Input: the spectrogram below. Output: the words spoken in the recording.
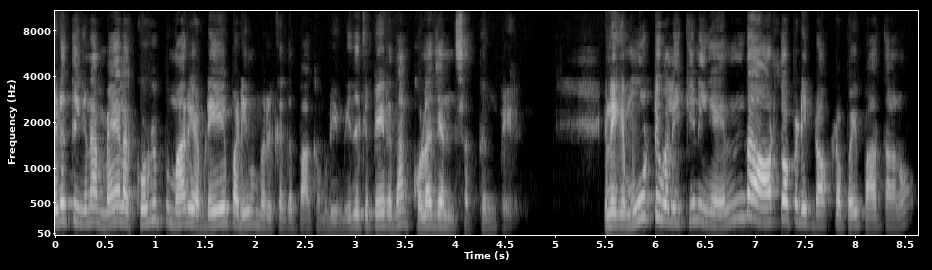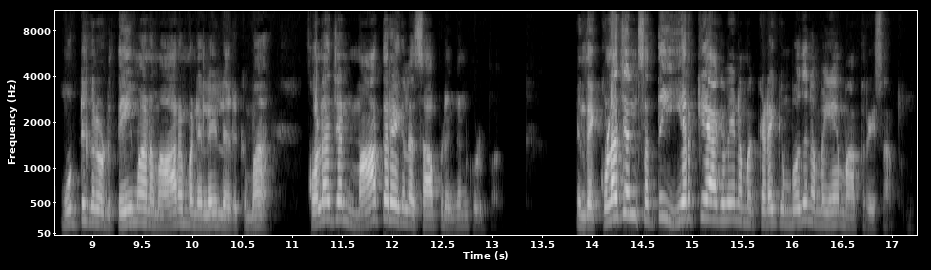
எடுத்தீங்கன்னா மேலே கொழுப்பு மாதிரி அப்படியே படிவம் இருக்கிறத பார்க்க முடியும். இதுக்கு பேர் தான் கொலஜன் சத்துன்னு பேர். இன்னைக்கு மூட்டு வலிக்கு நீங்கள் எந்த ஆர்த்தோபெடிக் டாக்டரை போய் பார்த்தாலும் மூட்டுகளோட தேய்மானம் ஆரம்ப நிலையில் இருக்குமா? கொலஜன் மாத்திரைகளை சாப்பிடுங்கன்னு கொடுப்பாங்க. இந்த குலஜன் சத்து இயற்கையாகவே நமக்கு கிடைக்கும் போது நம்ம ஏன் மாத்திரை சாப்பிடணும்?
